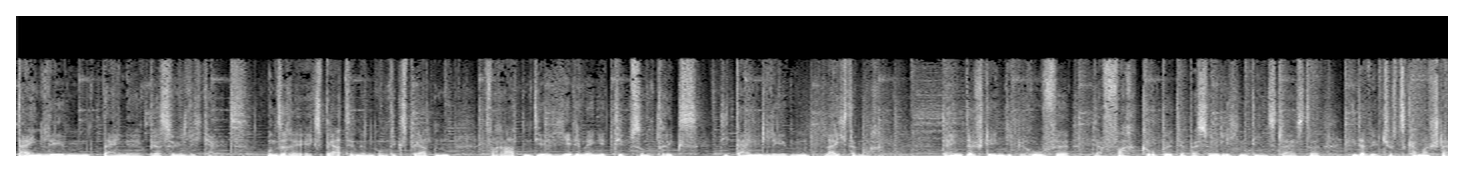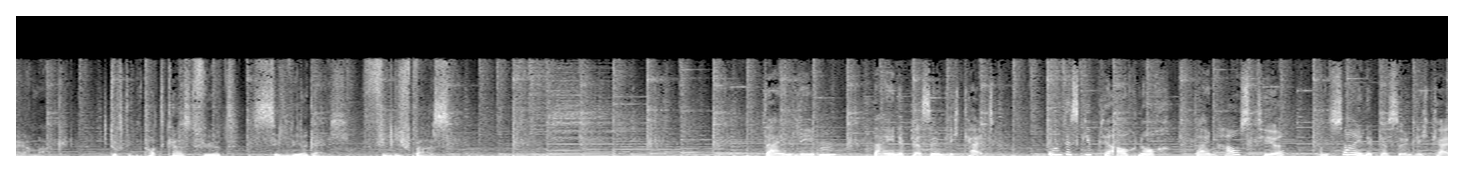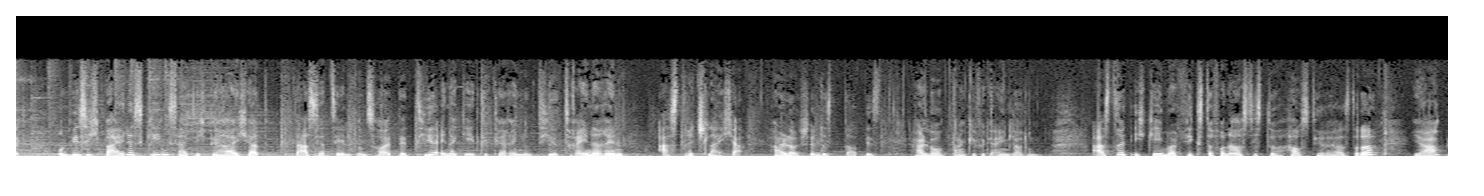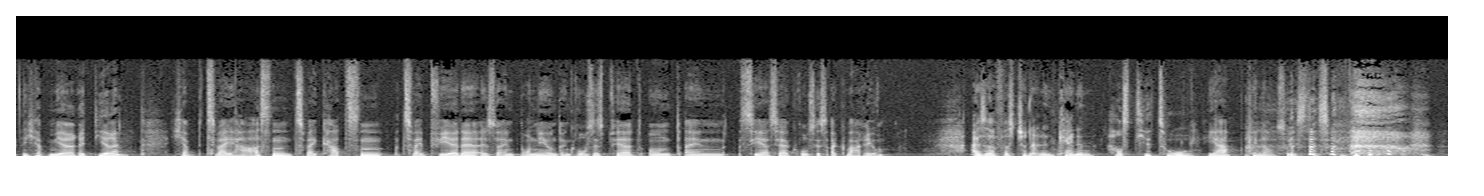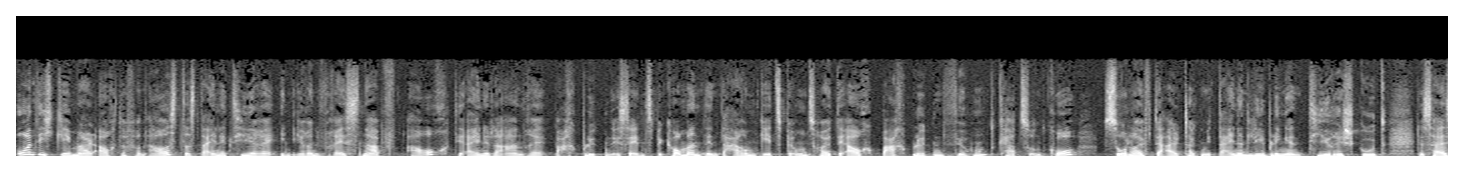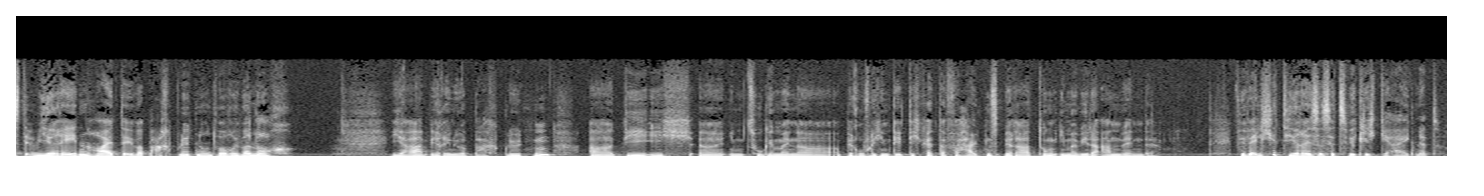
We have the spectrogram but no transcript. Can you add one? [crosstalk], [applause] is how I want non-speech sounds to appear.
Dein Leben, deine Persönlichkeit. Unsere Expertinnen und Experten verraten dir jede Menge Tipps und Tricks, die dein Leben leichter machen. Dahinter stehen die Berufe der Fachgruppe der persönlichen Dienstleister in der Wirtschaftskammer Steiermark. Durch den Podcast führt Silvia Geich. Viel Spaß! Dein Leben, deine Persönlichkeit. Und es gibt ja auch noch dein Haustier und seine Persönlichkeit. Und wie sich beides gegenseitig bereichert, das erzählt uns heute Tierenergetikerin und Tiertrainerin Astrid Schleicher. Hallo, schön, dass du da bist. Hallo, danke für die Einladung. Astrid, ich gehe mal fix davon aus, dass du Haustiere hast, oder? Ja, ich habe mehrere Tiere. Ich habe zwei Hasen, zwei Katzen, zwei Pferde, also ein Pony und ein großes Pferd und ein sehr, sehr großes Aquarium. Also fast schon einen kleinen Haustierzoo. Ja, genau, so ist es. [laughs] Und ich gehe mal auch davon aus, dass deine Tiere in ihren Fressnapf auch die eine oder andere Bachblütenessenz bekommen, denn darum geht es bei uns heute auch. Bachblüten für Hund, Katz und Co. So läuft der Alltag mit deinen Lieblingen tierisch gut. Das heißt, wir reden heute über Bachblüten und worüber noch? Ja, wir reden über Bachblüten, äh, die ich äh, im Zuge meiner beruflichen Tätigkeit der Verhaltensberatung immer wieder anwende. Für welche Tiere ist es jetzt wirklich geeignet?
